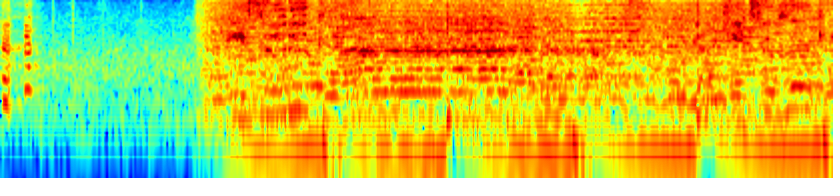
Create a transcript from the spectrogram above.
愛するからもき続け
